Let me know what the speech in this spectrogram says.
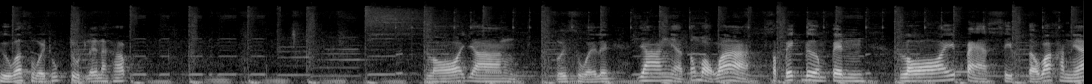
ถือว่าสวยทุกจุดเลยนะครับ ล้อยาง สวยๆเลย ยางเนี่ยต้องบอกว่าสเปคเดิมเป็น 180 แต่ว่าคันนี้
